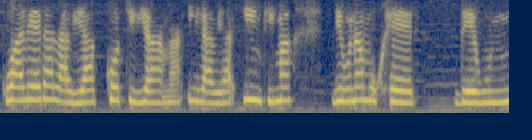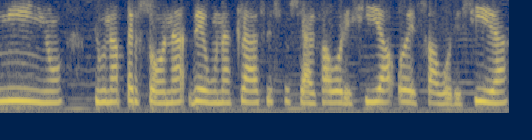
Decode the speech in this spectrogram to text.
cuál era la vida cotidiana y la vida íntima de una mujer, de un niño, de una persona de una clase social favorecida o desfavorecida,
